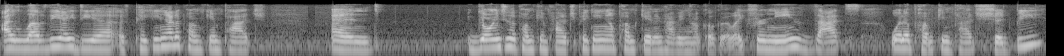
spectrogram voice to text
I love the idea of picking out a pumpkin patch and going to the pumpkin patch, picking a pumpkin and having hot cocoa. Like for me, that's what a pumpkin patch should be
